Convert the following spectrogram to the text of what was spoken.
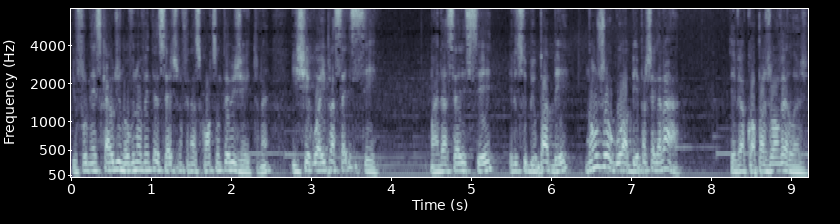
E o Fluminense caiu de novo em 97, no fim das contas não teve jeito, né? E chegou aí para a Série C. Mas da Série C ele subiu para B, não jogou a B para chegar na A. Teve a Copa João Avelange.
